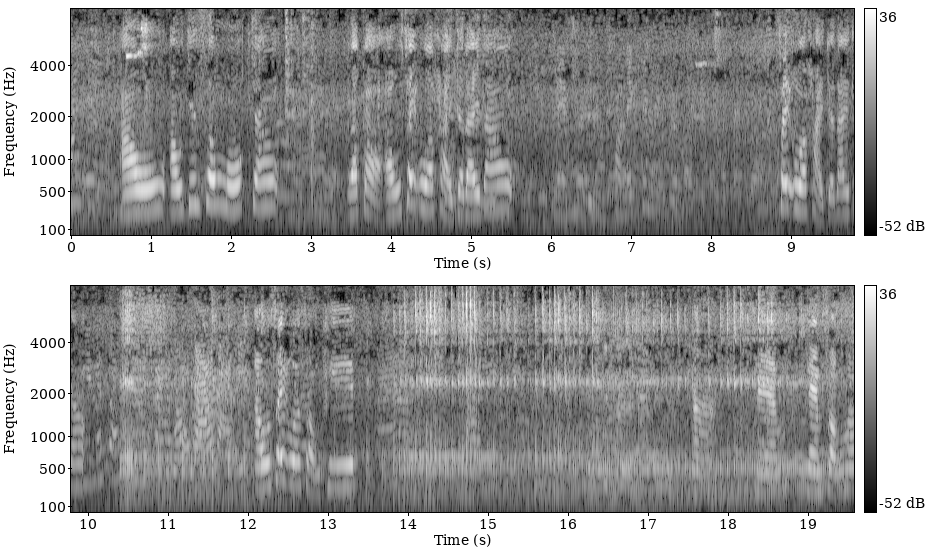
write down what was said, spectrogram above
มั่งเอ่ยเอาเอาจิ้นส้มหมกเจ้า แล้วก็เอาไส้อั่วไข่จะได้เจ้า แหนมขอเล็กใช่ไหม ไส้อัวไข่จะได้เจ้า เอาไส้อัวสองขีดกินได้แหนมอ่าแหนมแหนมสองห่อ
